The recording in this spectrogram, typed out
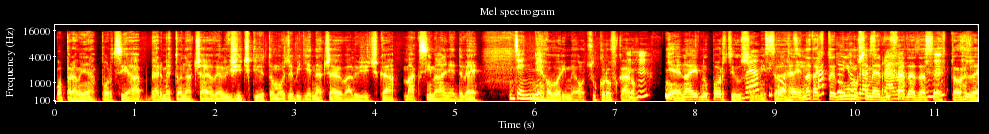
opravnená porcia, berme to na čajové lyžičky, že to môže byť jedna čajová lyžička, maximálne dve. Denne? Nehovoríme o cukrovkároch. Mm-hmm. Nie, na jednu porciu v som myslel. Hej, no tak, tak to, my musíme správa. vychádzať zase mm-hmm. to, že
